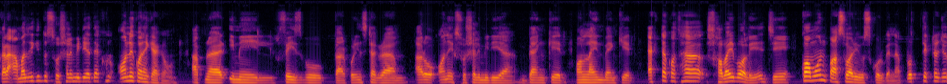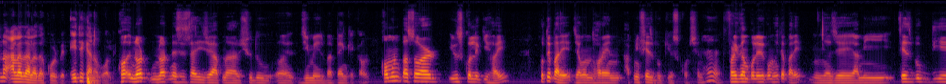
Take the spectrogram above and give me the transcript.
কারণ আমাদের কিন্তু সোশ্যাল মিডিয়াতে এখন অনেক অনেক অ্যাকাউন্ট আপনার ইমেইল ফেসবুক তারপর ইনস্টাগ্রাম আরও অনেক সোশ্যাল মিডিয়া ব্যাংকের অনলাইন ব্যাংকের একটা কথা সবাই বলে যে কমন পাসওয়ার্ড ইউজ করবেন না, প্রত্যেকটার জন্য আলাদা আলাদা করবেন। এটা কেন বলে? নট নট নেসেসারি যে আপনার শুধু জিমেইল বা bank account common password use করলে কি হয়? হতে পারে যেমন ধরেন আপনি ফেসবুক ইউজ করছেন হ্যাঁ? ফর এক্সাম্পল এরকম হতে পারে যে আমি ফেসবুক দিয়ে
